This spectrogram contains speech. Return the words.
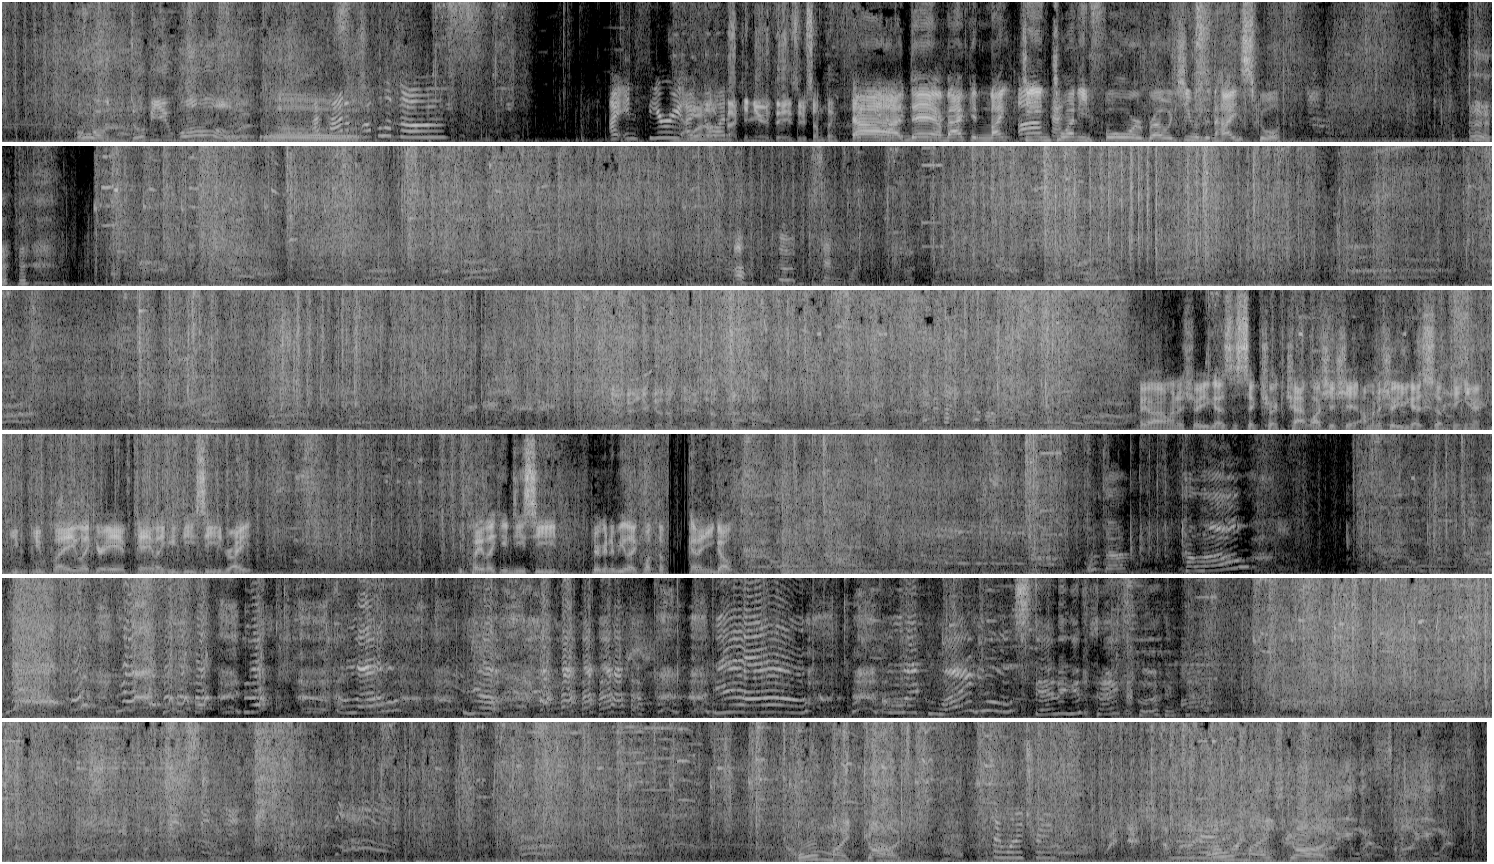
Oh, a W wall! I've had Oh. a couple of those. I, in theory, I know What, I back in your days or something? God damn, back in 1924, bro, when she was in high school. there. I'm gonna show you guys a sick trick. Chat, watch this shit. I'm gonna show you guys something here. You, you play like you're AFK, like you DC'd, right? You play like you DC'd. They're gonna be like, what the f? And then you go, Oh my god. I want to drink. Oh my god.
